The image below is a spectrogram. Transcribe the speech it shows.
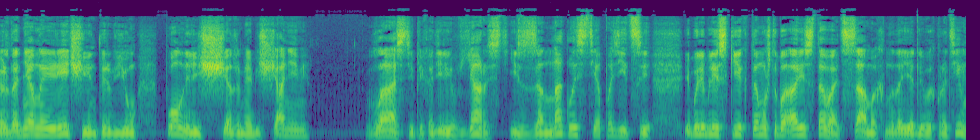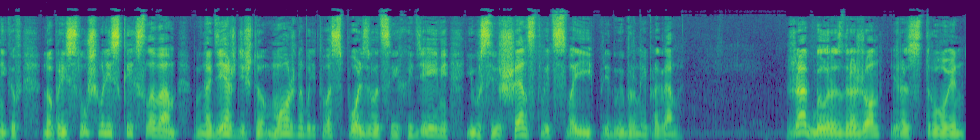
Каждодневные речи и интервью полнились щедрыми обещаниями. Власти приходили в ярость из-за наглости оппозиции и были близки к тому, чтобы арестовать самых надоедливых противников, но прислушивались к их словам в надежде, что можно будет воспользоваться их идеями и усовершенствовать свои предвыборные программы. Жак был раздражен и расстроен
